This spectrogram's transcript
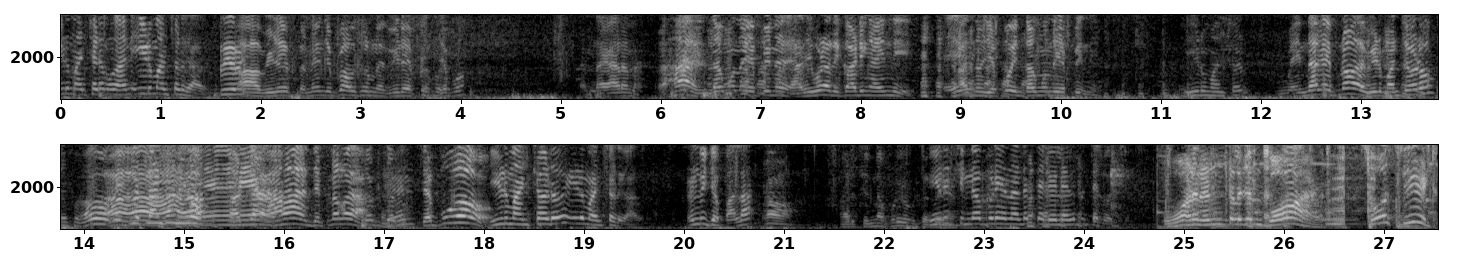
ఈడు మంచోడేమో కానీ ఈడు మంచోడు కాదు. వీడియో చెప్తాను నేను చెప్పే అవసరం లేదు వీడియో చెప్తాను చెప్పు. ఇంతకు ముందు చెప్పింది. అది కూడా రికార్డింగ్ అయింది. అది నువ్వు చెప్పు ఇంతకు ముందు చెప్పింది. ఈడు మంచోడు? ఇందాక చెప్పినావు కదా వీడు మంచోడు? చెప్పినావు కదా. చెప్పు ఈడు మంచోడు ఈడు మంచోడు కాదు. ఎందుకు చెప్పాలా? చిన్నప్పుడు. ఈడు చిన్నప్పుడు ఏంటంటే తెలియలేదు ఇప్పుడు తెలియవచ్చు what an intelligent boy so sweet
